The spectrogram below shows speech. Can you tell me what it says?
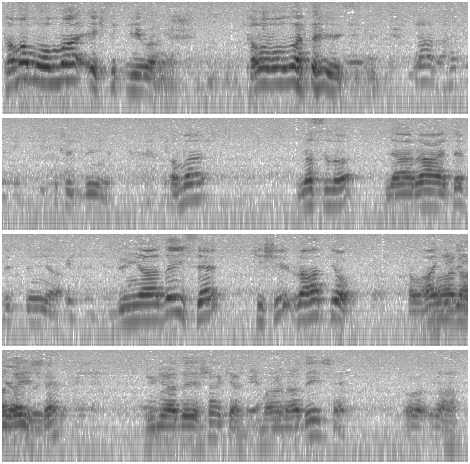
tamam olma eksikliği vardır. Tamam olmak da bir eksikliktir. Fit dünya. Ama nasıl o? La rahate fit dünya. Dünyada ise kişi rahat yok. Ama hangi manada dünyada ise, dünyada yaşarken manada ise o rahattır.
